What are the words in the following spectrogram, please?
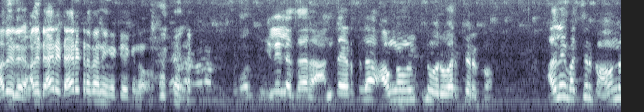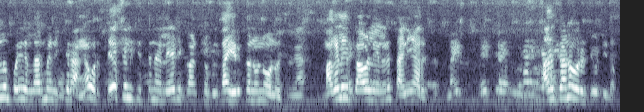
அது அது டைரக்ட் டைரக்டர் தான் நீங்கள் கேட்கணும். இல்லை இல்லை சார் அந்த இடத்துல அவங்கவுங்களுக்குன்னு ஒரு ஒர்க் இருக்கும். அதுலயும் வச்சிருக்கோம். அவங்களும் போய் எல்லாருமே நிக்கிறாங்க. ஒரு ஸ்டேஷனுக்கு இத்தனை லேடி கான்ஸ்டபிள் தான் இருக்கணும்னு ஒண்ணு வச்சிருக்கேன். மகளிர் காவல் நிலையம் தனியா இருக்கு. அதுக்கான ஒரு டியூட்டி தான்.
